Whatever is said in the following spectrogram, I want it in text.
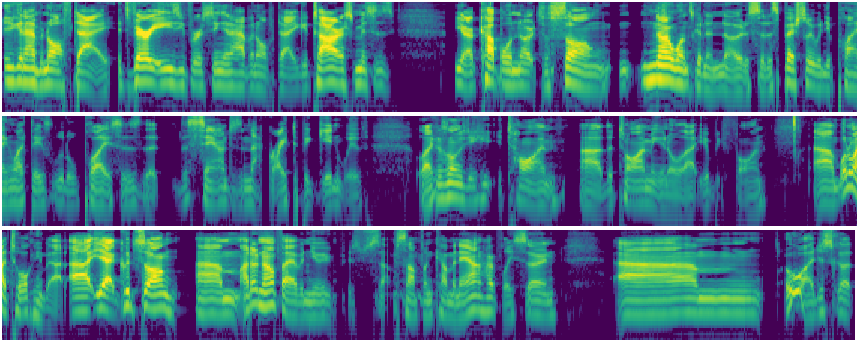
you can have an off day. It's very easy for a singer to have an off day. Guitarist misses, you know, a couple of notes a song. No one's going to notice it, especially when you're playing like these little places that the sound isn't that great to begin with. Like as long as you hit your time, uh, the timing and all that, you'll be fine. Um, what am I talking about? Uh, yeah, good song. Um, I don't know if they have a new something coming out. Hopefully soon. Um, oh, I just got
